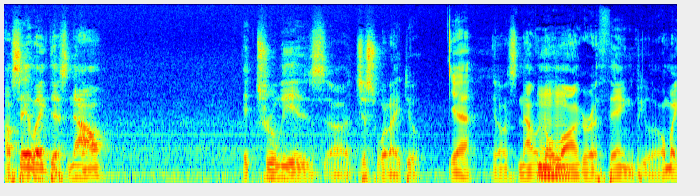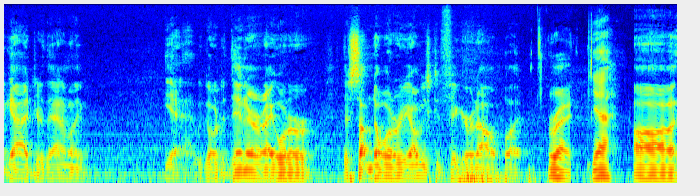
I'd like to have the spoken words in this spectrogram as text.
I'll say it like this: now, it truly is uh, just what I do. Yeah. You know, it's now no longer a thing. People, are, oh my God, you're that. I'm like, yeah. We go to dinner. I order. There's something to order. You always can figure it out, but Right. Yeah. uh,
